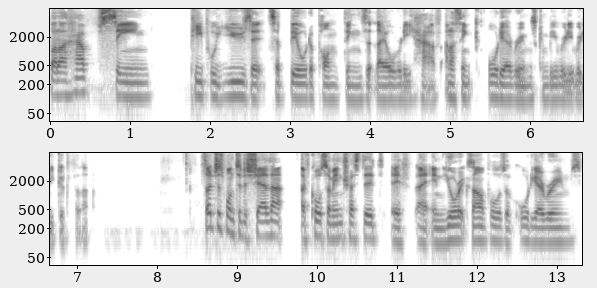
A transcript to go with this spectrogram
but I have seen people use it to build upon things that they already have. And I think audio rooms can be really, really good for that. So I just wanted to share that. Of course, I'm interested if uh, in your examples of audio rooms,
